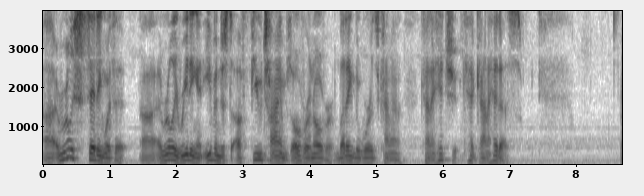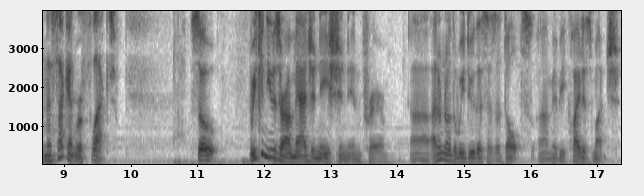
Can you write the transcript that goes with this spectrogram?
Uh, and really sitting with it uh, and really reading it, even just a few times over and over, letting the words kind of kind of hit you, kind of hit us. And then second, reflect. So we can use our imagination in prayer. Uh, I don't know that we do this as adults, uh, maybe quite as much.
